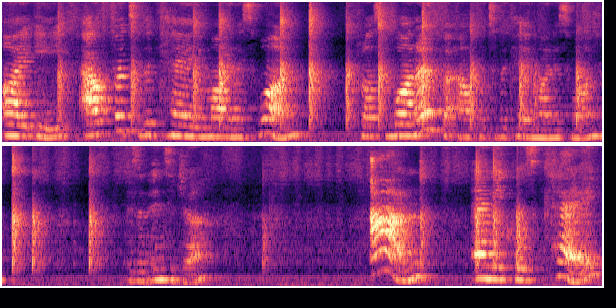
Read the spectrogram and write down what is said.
i.e. alpha to the k minus 1 plus 1 over alpha to the k minus 1 is an integer, and n equals k,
